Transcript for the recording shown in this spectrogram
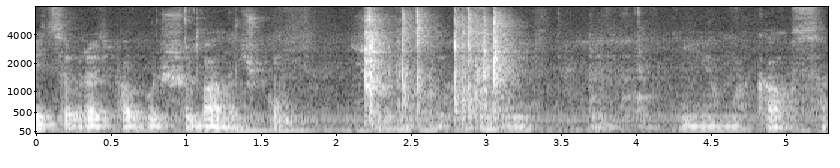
Флейт собрать побольше баночку, чтобы не умокался.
